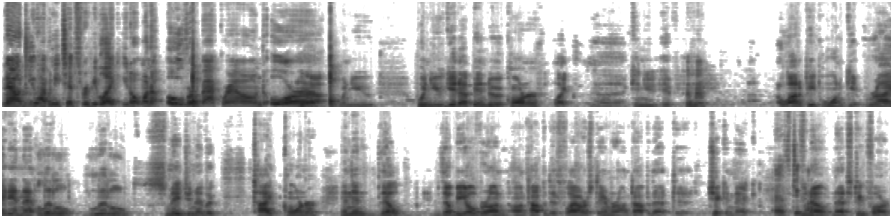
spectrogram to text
Now, do you have any tips for people like you don't want to over background or Yeah. When you when you get up into a corner, like, uh, can you if Mhm. a lot of people want to get right in that little little smidgen of a tight corner, and then they'll they'll be over on on top of this flower stem or on top of that uh, chicken neck. That's too You far. know, that's too far.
